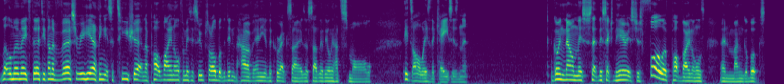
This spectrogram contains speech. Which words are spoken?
Little Mermaid's 30th anniversary here. I think it's a t-shirt and a pop vinyl for Mrs. Soup's but they didn't have any of the correct sizes. Sadly, they only had small. It's always the case, isn't it? Going down this set this section here, it's just full of pop vinyls and manga books.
